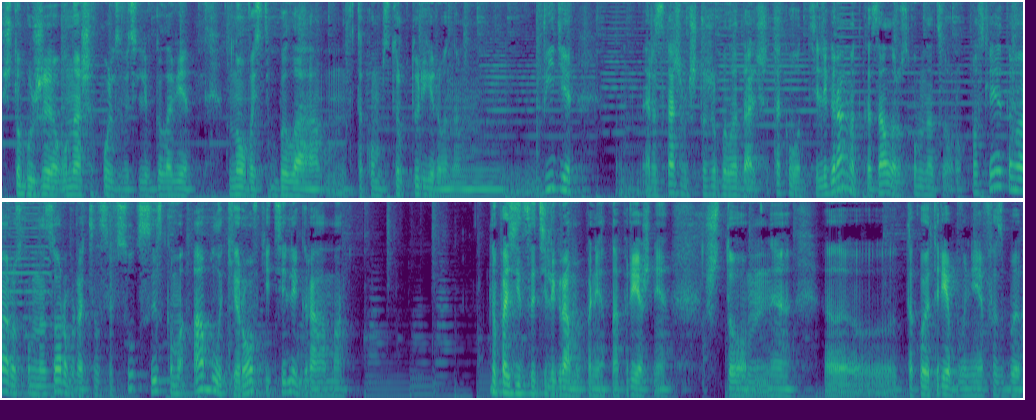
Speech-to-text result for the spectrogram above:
чтобы уже у наших пользователей в голове новость была в таком структурированном виде, расскажем, что же было дальше. Так вот, Telegram отказал Роскомнадзору. После этого Роскомнадзор обратился в суд с иском о блокировке Телеграма. Ну, позиция Телеграма, понятно, прежняя, что э, э, такое требование ФСБ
